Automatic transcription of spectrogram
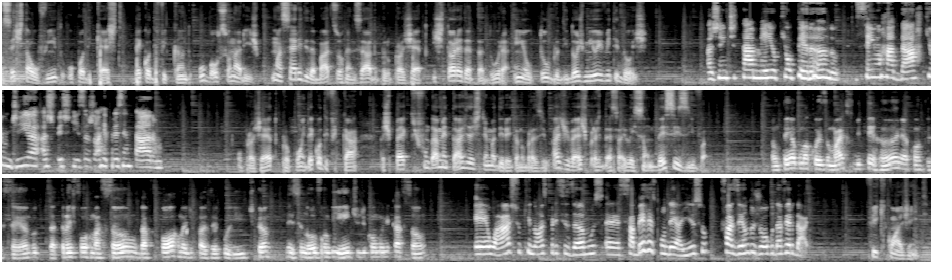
Você está ouvindo o podcast Decodificando o Bolsonarismo, uma série de debates organizado pelo projeto História da Ditadura em outubro de 2022. A gente está meio que operando sem o radar que um dia as pesquisas já representaram. O projeto propõe decodificar aspectos fundamentais da extrema-direita no Brasil às vésperas dessa eleição decisiva. Então tem alguma coisa mais subterrânea acontecendo da transformação da forma de fazer política nesse novo ambiente de comunicação. Eu acho que nós precisamos é, saber responder a isso fazendo o jogo da verdade. Fique com a gente.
